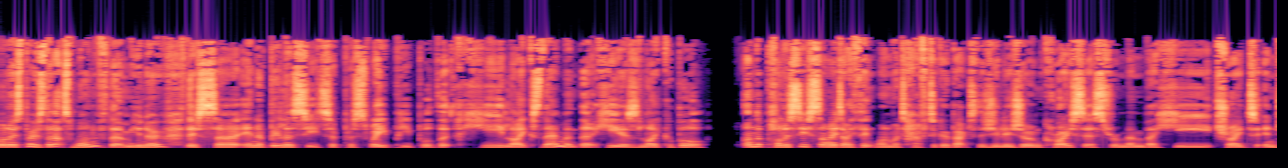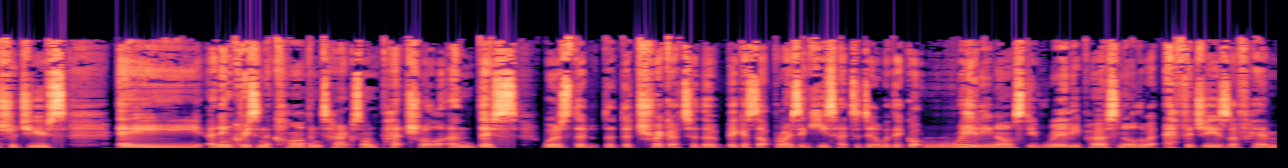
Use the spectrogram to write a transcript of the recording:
Well, I suppose that's one of them, you know, this uh, inability to persuade people that he likes them and that he is likable. On the policy side, I think one would have to go back to the Gilets jaunes crisis. Remember, he tried to introduce a an increase in the carbon tax on petrol, and this was the, the, the trigger to the biggest uprising he's had to deal with. It got really nasty, really personal. There were effigies of him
